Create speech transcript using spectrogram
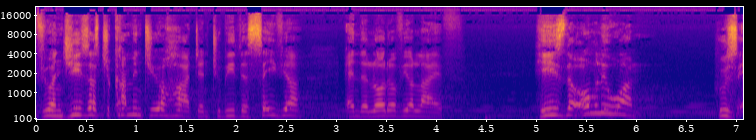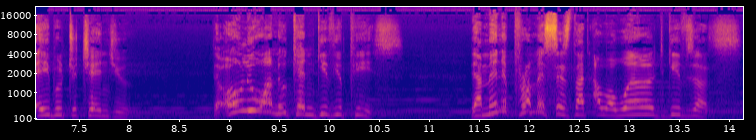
if you want Jesus to come into your heart and to be the Savior and the Lord of your life, He is the only one who's able to change you, the only one who can give you peace. There are many promises that our world gives us,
